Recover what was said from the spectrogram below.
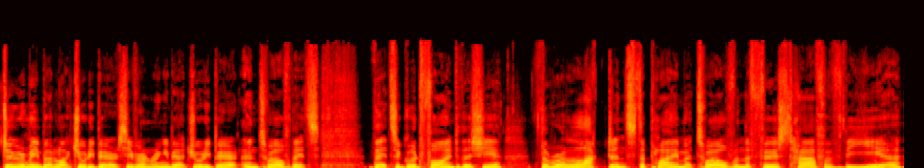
do remember, like Jordie Barrett's everyone ringing about Jordie Barrett in 12. That's that's a good find this year. The reluctance to play him at 12 in the first half of the year,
